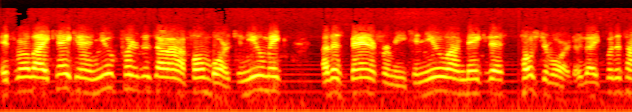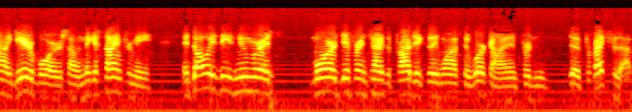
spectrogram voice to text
it's more like hey can you print this out on a foam board can you make this banner for me. Can you uh, make this poster board? Or like put this on a gator board or something. Make a sign for me. It's always these numerous more different types of projects they want us to work on and for to perfect for them.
